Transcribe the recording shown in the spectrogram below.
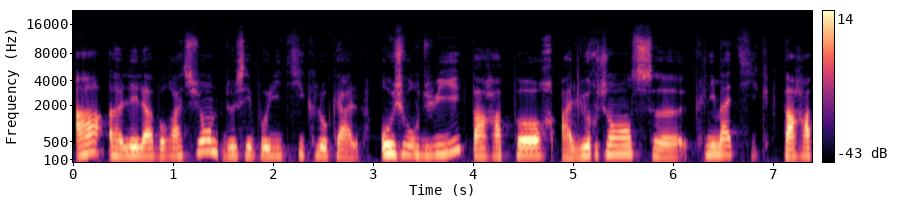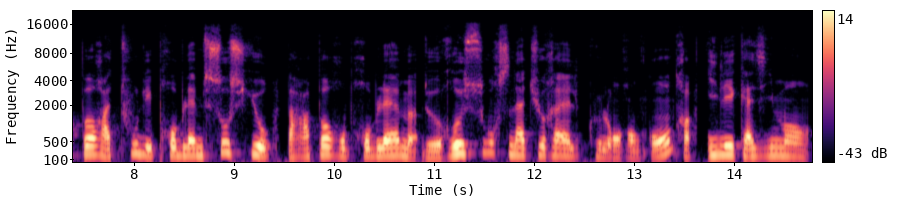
à euh, l'élaboration de ces politiques locales. Aujourd'hui, par rapport à l'urgence euh, climatique, par rapport à tous les problèmes sociaux par rapport aux problèmes de ressources naturelles que l'on rencontre, il est quasiment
